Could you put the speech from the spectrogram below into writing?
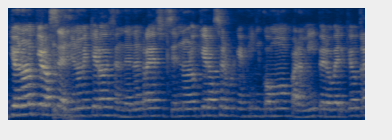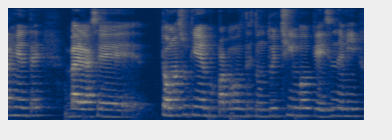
yo no lo quiero hacer, yo no me quiero defender en redes sociales, no lo quiero hacer porque es incómodo para mí, pero ver que otra gente, verga, se, toma su tiempo para contestar un tweet chimbo que dicen de mí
